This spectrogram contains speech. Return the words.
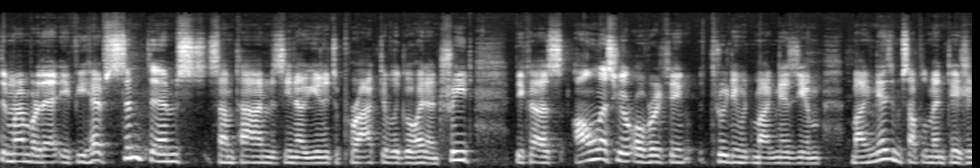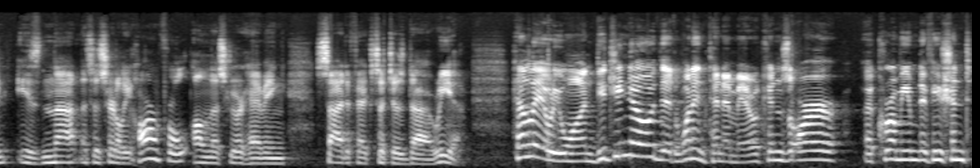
remember that if you have symptoms, sometimes, you know, you need to proactively go ahead and treat because unless you're over treating with magnesium, magnesium supplementation is not necessarily harmful unless you're having side effects such as diarrhea. Hello everyone, did you know that 1 in 10 Americans are uh, chromium deficient?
